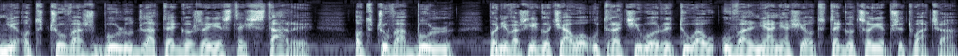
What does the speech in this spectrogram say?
Nie odczuwasz bólu dlatego, że jesteś stary. Odczuwa ból, ponieważ jego ciało utraciło rytuał uwalniania się od tego, co je przytłacza.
